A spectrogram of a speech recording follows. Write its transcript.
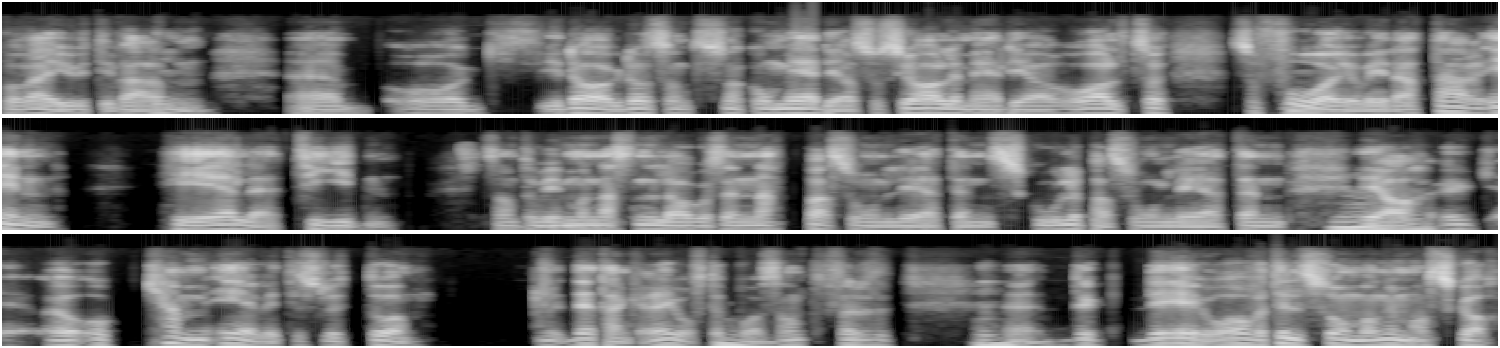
på vei ut i verden. Mm. Eh, og i dag, da, sånn, snakker om medier, sosiale medier og alt, så, så får mm. jo vi dette her inn hele tiden. Sant? Og vi må mm. nesten lage oss en nettpersonlighet, en skolepersonlighet, en mm. Ja. Og, og hvem er vi til slutt da? Det tenker jeg ofte på. Mm. Sant? For eh, det, det, er jo av og til så mange masker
